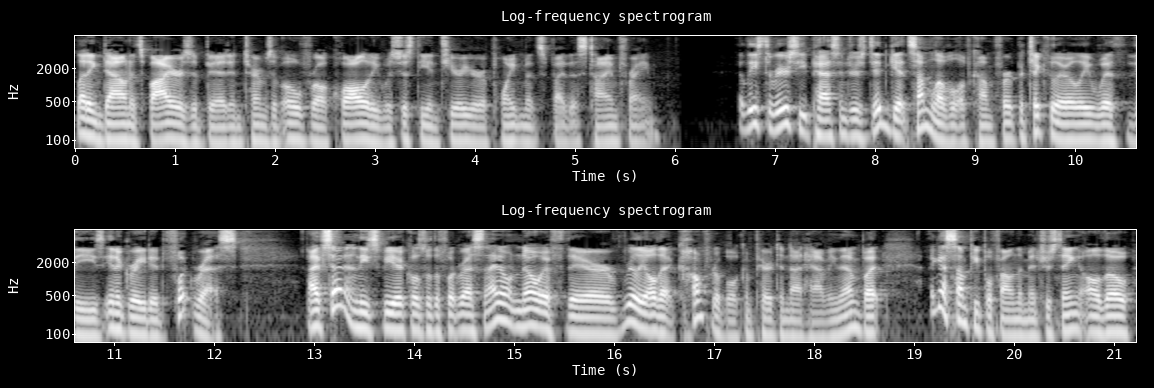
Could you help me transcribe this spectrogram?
letting down its buyers a bit in terms of overall quality was just the interior appointments by this time frame. At least the rear seat passengers did get some level of comfort, particularly with these integrated footrests I've sat in these vehicles with a footrest, and I don't know if they're really all that comfortable compared to not having them, but I guess some people found them interesting, although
